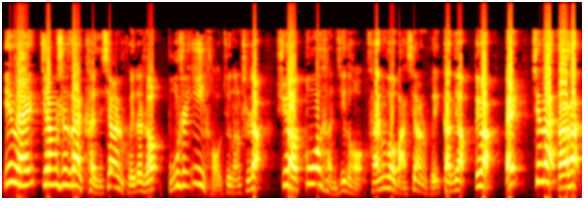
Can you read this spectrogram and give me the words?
因为僵尸在啃向日葵的时候，不是一口就能吃掉，需要多啃几口才能够把向日葵干掉，对吧？哎，现在大家看。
